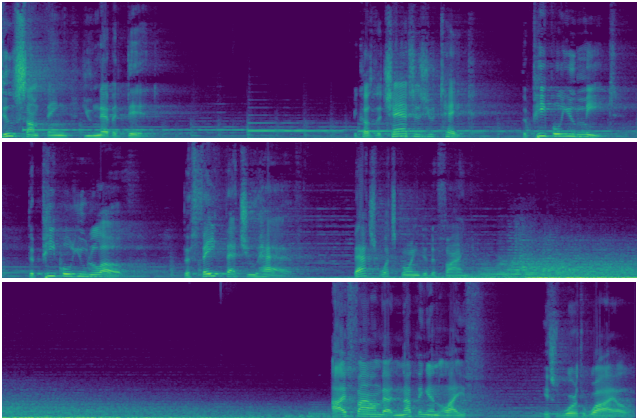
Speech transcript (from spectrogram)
do something you never did. Because the chances you take, the people you meet, the people you love, the faith that you have, that's what's going to define you. I found that nothing in life is worthwhile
